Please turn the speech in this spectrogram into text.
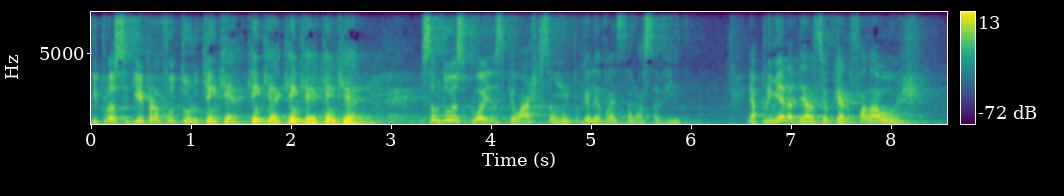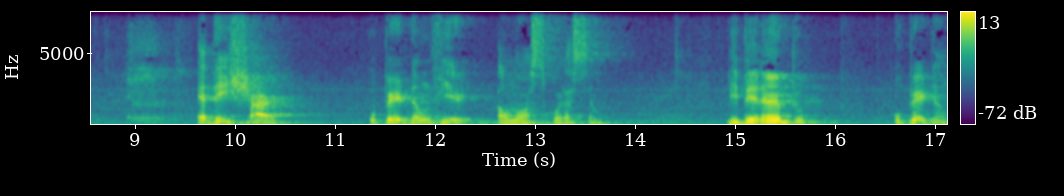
e prosseguir para o futuro, quem quer? Quem quer? Quem quer? Quem quer? São duas coisas que eu acho que são muito relevantes na nossa vida. E a primeira delas que eu quero falar hoje é deixar o perdão vir ao nosso coração liberando o perdão.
